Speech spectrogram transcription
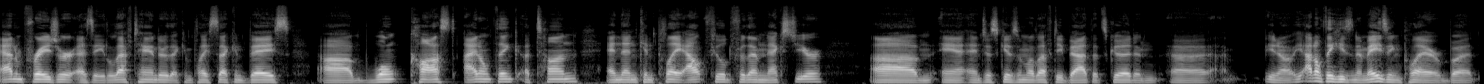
Adam Frazier as a left-hander that can play second base um, won't cost, I don't think, a ton, and then can play outfield for them next year, um, and, and just gives them a lefty bat that's good. And uh, you know, I don't think he's an amazing player, but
